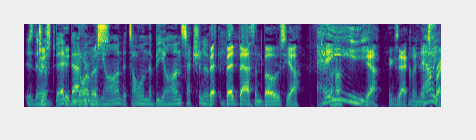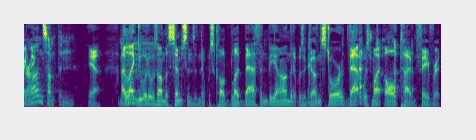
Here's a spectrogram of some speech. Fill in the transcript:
Is there just a Bed Bath and Beyond? It's all in the Beyond section of. Be- Bed Bath and Bows. Yeah. hey, Uh-huh. Yeah. Exactly. Now you're on something. Yeah. I liked it when it was on The Simpsons and it was called Bloodbath and Beyond and it was a gun store. That was my all time favorite.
